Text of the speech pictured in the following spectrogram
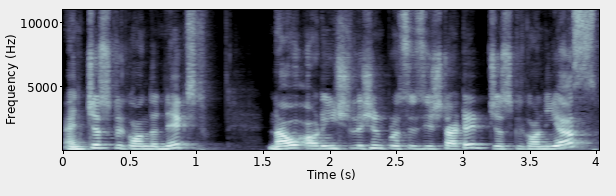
and just click on the next. Now our installation process is started. Just click on yes.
